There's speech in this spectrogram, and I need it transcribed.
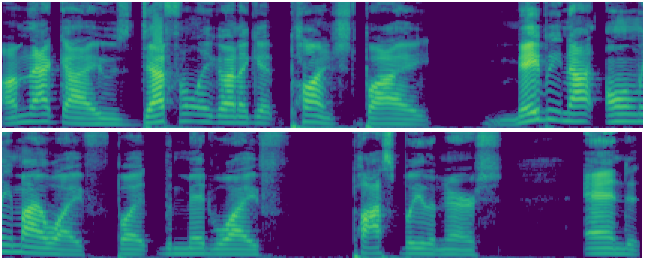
I'm that guy who's definitely going to get punched by maybe not only my wife, but the midwife, possibly the nurse, and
